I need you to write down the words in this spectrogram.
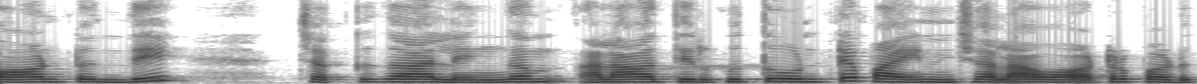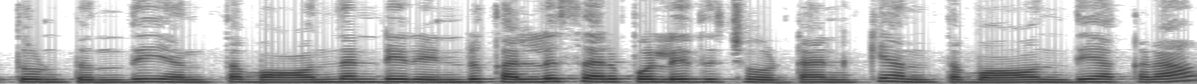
బాగుంటుంది. చక్కగా లింగం అలా తిరుగుతూ ఉంటే పైనుంచి అలా వాటర్ పడుతుంటుంది. ఎంత బాగుందండి. రెండు కళ్ళు సరిపోలేదు చూడడానికి. అంత బాగుంది అక్కడ.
